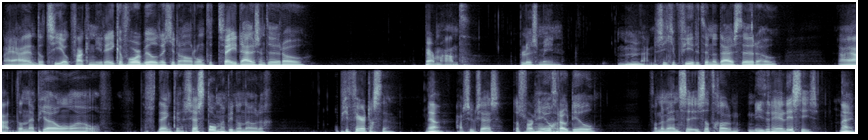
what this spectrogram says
nou ja, dat zie je ook vaak in die rekenvoorbeelden, dat je dan rond de 2000 euro per maand, plus min. Mhm. Nou, dan zit je op 24.000 euro. Nou ja, dan heb je, al, eh, even denken, 6 ton heb je dan nodig. Op je 40ste. Ja. Nou, succes. Dat is voor een heel groot deel van de mensen is dat gewoon niet realistisch. Nee.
